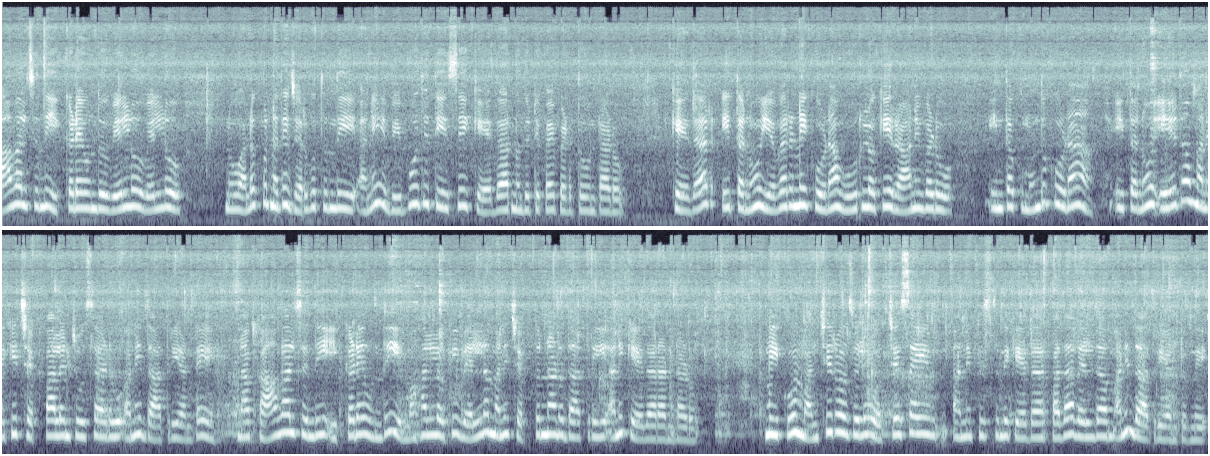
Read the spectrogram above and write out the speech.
కావాల్సింది ఇక్కడే ఉంది వెళ్ళు వెళ్ళు. నువ్వు అనుకున్నది జరుగుతుంది అని విభూతి తీసి కేదార్ నుదుటిపై పెడుతూ ఉంటాడు. కేదార్ ఇతను ఎవరిని కూడా ఊర్లోకి రానివ్వడు. ఇంతకు ముందు కూడా ఇతను ఏదో మనకి చెప్పాలని చూశాడు అని దాత్రి అంటే నాకు కావాల్సింది ఇక్కడే ఉంది మహల్లోకి వెళ్ళమని చెప్తున్నాడు దాత్రి అని కేదార్ అంటాడు. నీకు మంచి రోజులు వచ్చేసాయి అనిపిస్తుంది కేదార్ పద వెళ్దాం అని దాత్రి అంటుంది.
